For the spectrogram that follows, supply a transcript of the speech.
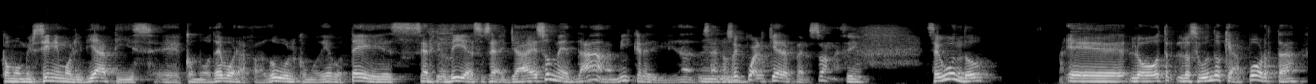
como Mircini Moliviatis, eh, como Débora Fadul, como Diego Telles, Sergio Díaz, o sea, ya eso me da a mí credibilidad. O sea, no soy cualquier persona. Sí. Segundo, eh, lo, otro- lo segundo que aporta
